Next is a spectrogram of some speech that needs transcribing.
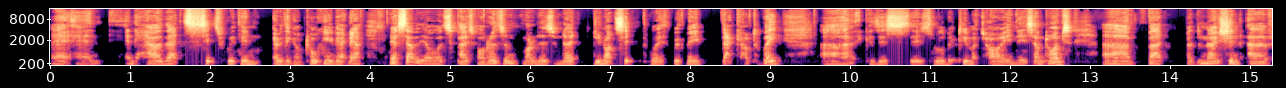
and, and and how that sits within everything I'm talking about now. Now, some of the elements of postmodernism, modernism, don't, do not sit with, with me that comfortably because uh, there's there's a little bit too much high in there sometimes. Uh, but but the notion of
